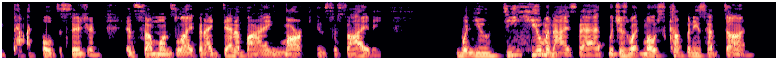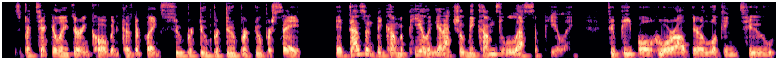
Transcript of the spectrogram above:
impactful decision in someone's life, an identifying mark in society when you dehumanize that, which is what most companies have done, particularly during COVID, because they're playing super duper duper duper safe, it doesn't become appealing. It actually becomes less appealing to people who are out there looking to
